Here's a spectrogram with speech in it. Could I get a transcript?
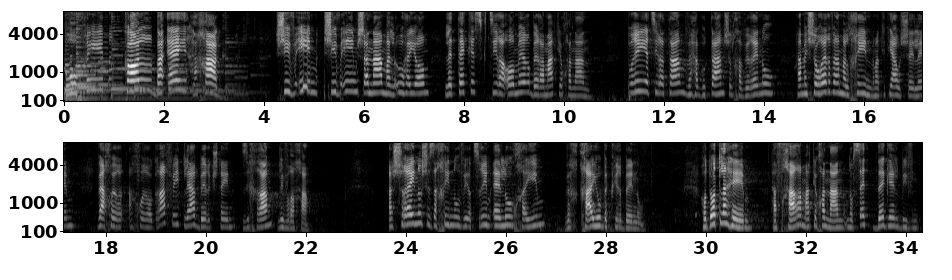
ברוכים כל באי החג. שבעים, שבעים שנה מלאו היום לטקס קציר העומר ברמת יוחנן. פרי יצירתם והגותם של חברנו המשורר והמלחין מתתיהו שלם והכוריאוגרפית לאה ברגשטיין זכרם לברכה. אשרינו שזכינו ויוצרים אלו חיים וחיו בקרבנו. הודות להם הפכה רמת יוחנן נושאת דגל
